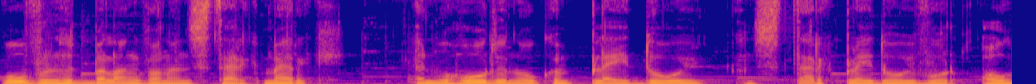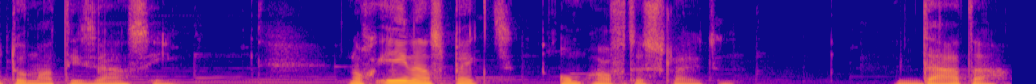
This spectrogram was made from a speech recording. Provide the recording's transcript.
over het belang van een sterk merk en we hoorden ook een pleidooi, een sterk pleidooi voor automatisatie. Nog één aspect om af te sluiten. Data.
